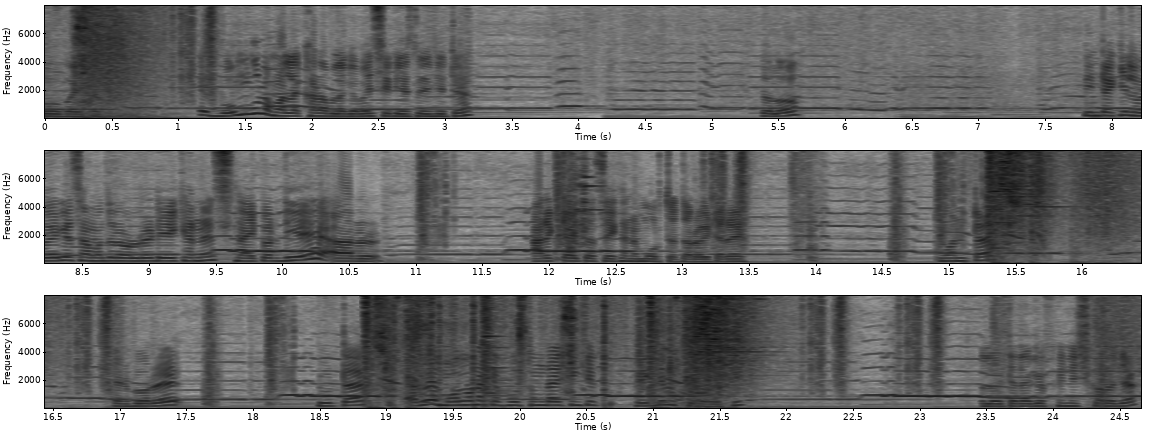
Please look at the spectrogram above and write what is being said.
ও ভাই। এই বোমগুলো মারলে খারাপ লাগে ভাই সিরিয়াসলি যেটা। চলো। তিনটা কিল হয়ে গেছে আমাদের অলরেডি এখানে স্নাইপার দিয়ে, আর আরেকটা আছে এখানে মরতে ধরো এটারে। ওয়ান টাচ এরপরে টু টাচ আরে মরলো নাকি প্রথমটা আই থিঙ্ক ফেক ড্যামেজ ছিল নাকি তাহলে ওইটার আগে ফিনিশ করা যাক।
